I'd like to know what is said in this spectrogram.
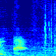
smoke.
